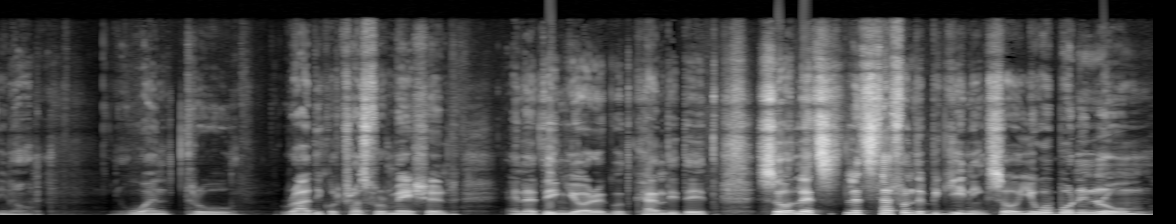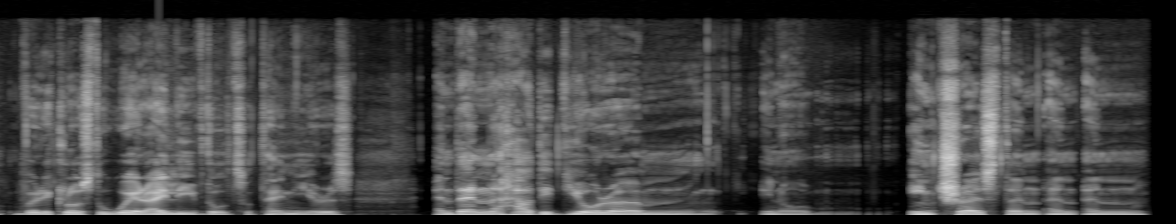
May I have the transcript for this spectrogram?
you know went through radical transformation and I think you are a good candidate. So let's let's start from the beginning. So you were born in Rome, very close to where I lived, also ten years. And then how did your um, you know interest and and and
